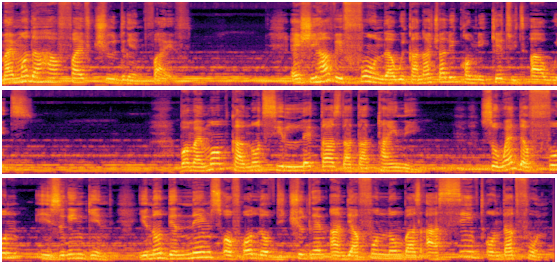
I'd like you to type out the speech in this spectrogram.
My mother have five children five. And she have a phone that we can actually communicate with her with. But my mom cannot see letters that are tiny. So when the phone is ringing you know the names of all of the children and their phone numbers are saved on that phone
